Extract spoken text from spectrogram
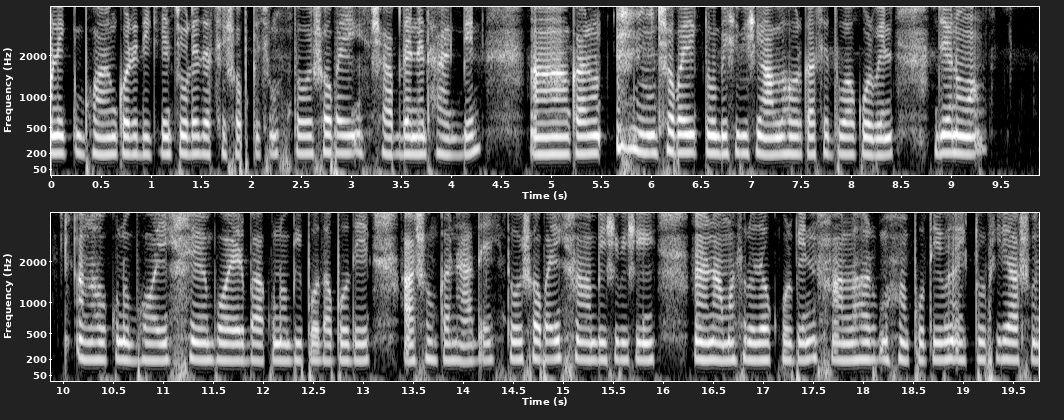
অনেক ভয়ঙ্করের দিকে চলে যাচ্ছে সব কিছু তো সবাই সাবধানে থাকবেন। কারণ সবাই একটু বেশি বেশি আল্লাহর কাছে দোয়া করবেন যেন কোনো ভয় হ্যাঁ, ভয়ের বা কোনো বিপদ আপদের আশঙ্কা না দেয়। তো সবাই বেশি বেশি নামাজ রোজা করবেন। আল্লাহর প্রতি একটু ফিরে আসুন।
